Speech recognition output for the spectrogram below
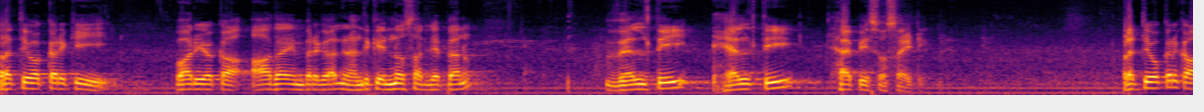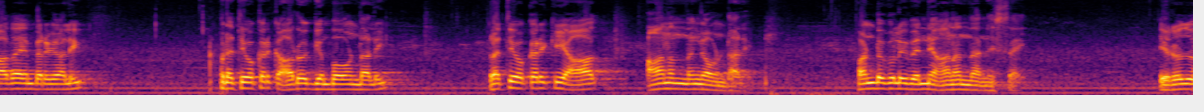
ప్రతి ఒక్కరికి వారి యొక్క ఆదాయం పెరగాలి. నేను అందుకే ఎన్నోసార్లు చెప్పాను వెల్తీ హెల్తీ హ్యాపీ సొసైటీ ప్రతి ఒక్కరికి ఆదాయం పెరగాలి. ప్రతి ఒక్కరికి ఆరోగ్యం బాగుండాలి. ప్రతి ఒక్కరికి ఆ ఆనందంగా ఉండాలి. పండుగలు ఇవన్నీ ఆనందాన్ని ఇస్తాయి. ఈరోజు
